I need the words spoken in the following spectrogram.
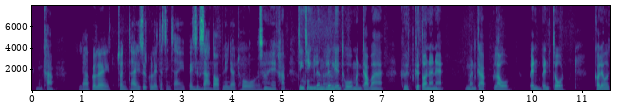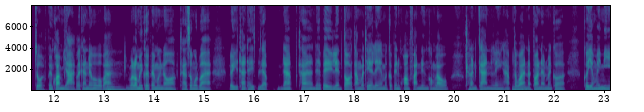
ๆนะครับ แล้วก็เลยจนท้ายที่สุดก็เลยตัดสินใจไปศึกษาต่อปริญญาโท ใช่ครับ จริง ๆ เรื่องเรื่องเรียนโทเหมือนกับว่า คือคือตอนนั้นเนี่ยเหมือนกับเราเป็นเป็นโจทย์ เขาเรียกว่าโจทย์เป็นความอยากแล้วกันเนอะว่าแบบว่าเราไม่เคยไปเมืองนอก ถ้าสมมติว่าเอ้ยถ้าได้แบบได้ถ้าได้ไปเรียนต่อต่างประเทศอะไรเงี้ยมันก็เป็นความฝันหนึ่งของเราเหมือนกันอะไรเงี้ยครับ แต่ว่าณตอนนั้นมันก็ก็ยังไม่มี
